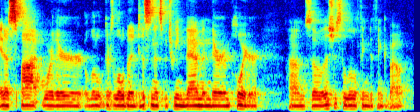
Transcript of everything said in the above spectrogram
in a spot where they're a little there's a little bit of dissonance between them and their employer. Um, so that's just a little thing to think about.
